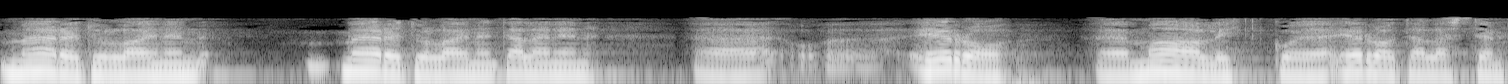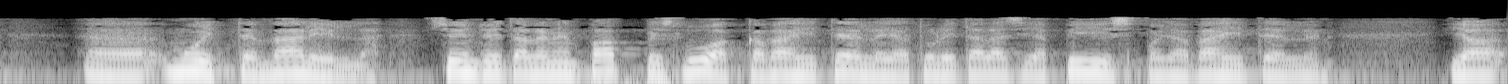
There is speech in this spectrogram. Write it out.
määrätynlainen, määrätynlainen tällainen ää, ero ää, maallikkoja ja ero tällaisten muiden välillä. Syntyi tällainen pappisluokka vähitellen ja tuli tällaisia piispoja vähitellen. Ja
